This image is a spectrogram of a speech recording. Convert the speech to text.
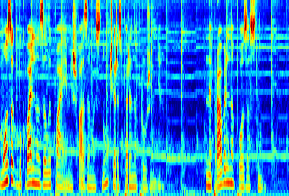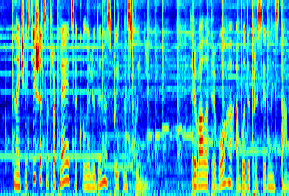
Мозок буквально залипає між фазами сну через перенапруження, неправильна поза сну. Найчастіше це трапляється, коли людина спить на спині, тривала тривога або депресивний стан.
